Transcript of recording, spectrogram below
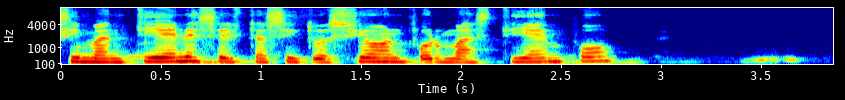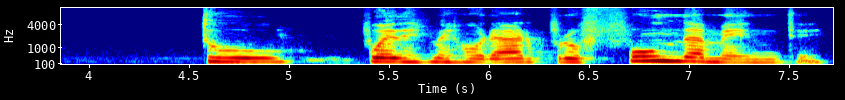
Si mantienes esta situación por más tiempo, tú puedes mejorar profundamente.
